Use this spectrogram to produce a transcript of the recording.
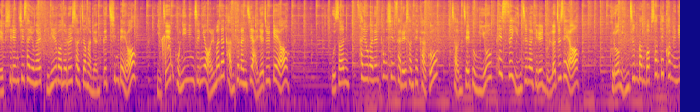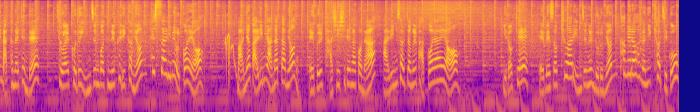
앱 실행 시 사용할 비밀번호를 설정하면 끝인데요. 이제 본인 인증이 얼마나 간편한지 알려줄게요. 우선 사용하는 통신사를 선택하고 전체 동의 후 패스 인증하기를 눌러주세요. 그럼 인증 방법 선택 화면이 나타날 텐데 QR코드 인증 버튼을 클릭하면 패스 알림이 올 거예요. 만약 알림이 안 왔다면 앱을 다시 실행하거나 알림 설정을 바꿔야 해요. 이렇게 앱에서 QR 인증을 누르면 카메라 화면이 켜지고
